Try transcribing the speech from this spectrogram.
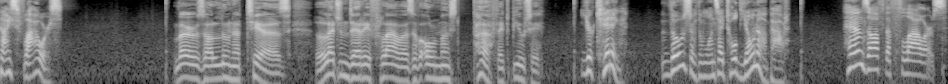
Nice flowers. Those are lunar tears, legendary flowers of almost perfect beauty. You're kidding. Those are the ones I told Yona about. Hands off the flowers.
